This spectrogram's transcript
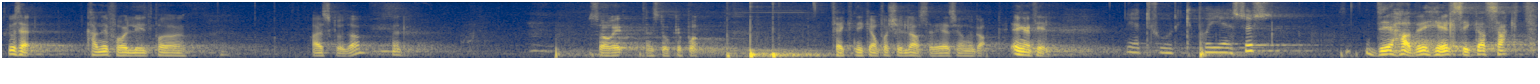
Skal vi se Kan jeg få lyd på Har jeg skrudd av? Sorry, den sto ikke på. Teknikeren får skylda, så det er sånn galt. En gang til. Jeg tror ikke på Jesus. Det hadde de helt sikkert sagt.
